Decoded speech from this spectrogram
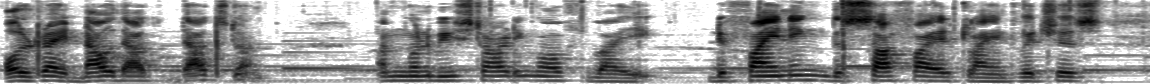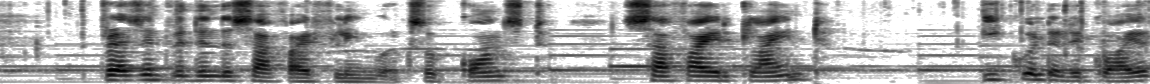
All right now that that's done I'm going to be starting off by defining the Sapphire client which is present within the Sapphire framework. So const Sapphire client equal to require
